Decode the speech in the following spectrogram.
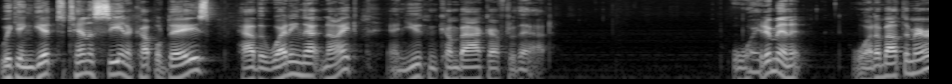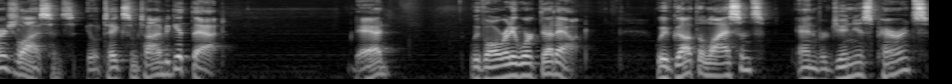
We can get to Tennessee in a couple days, have the wedding that night, and you can come back after that. Wait a minute. What about the marriage license? It'll take some time to get that. Dad, we've already worked that out. We've got the license, and Virginia's parents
